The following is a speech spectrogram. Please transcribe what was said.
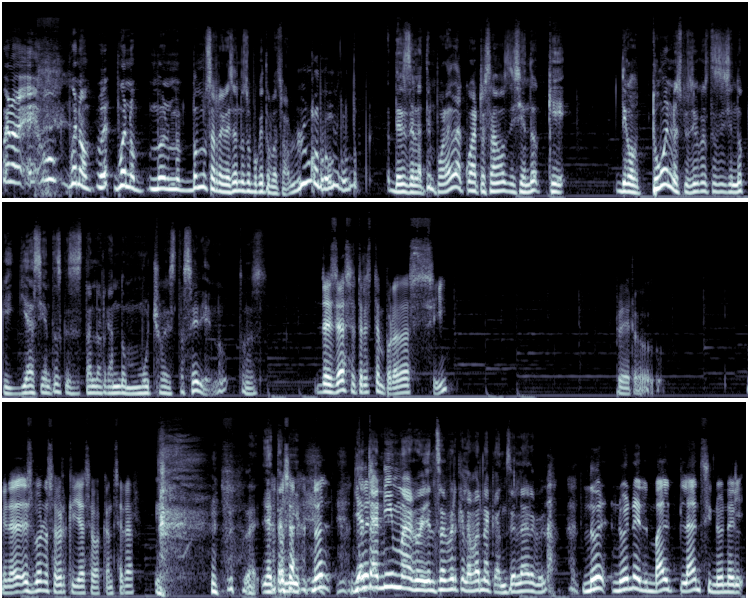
Bueno, eh, oh, bueno, eh, bueno, vamos a regresarnos un poquito más. Desde la temporada 4 estábamos diciendo que, digo, tú en lo específico estás diciendo que ya sientes que se está alargando mucho esta serie, ¿no? Entonces, Desde hace tres temporadas, sí. Pero. Mira, es bueno saber que ya se va a cancelar. ya te, O sea, ani- no, en- ya no te en- anima, güey, el saber que la van a cancelar, güey. no en- no en el mal plan, sino en el.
